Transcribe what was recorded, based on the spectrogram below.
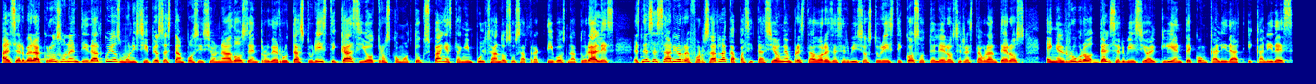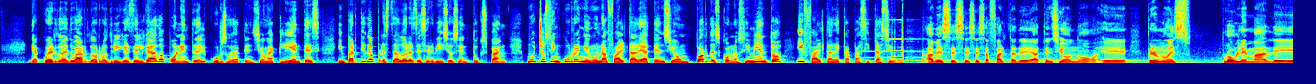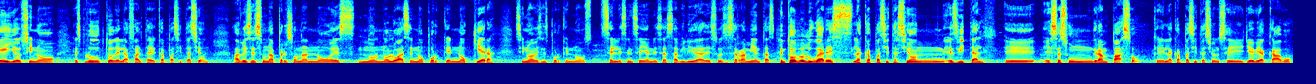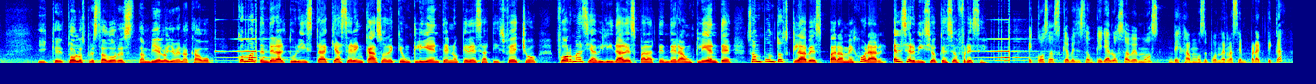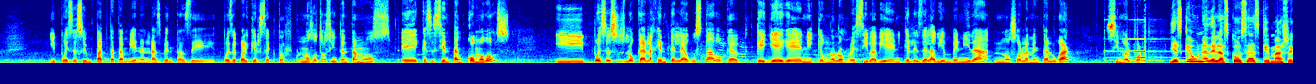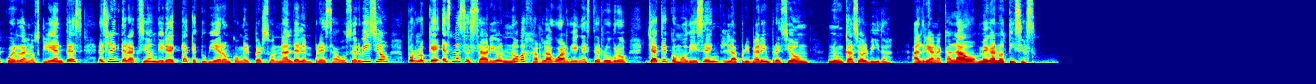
Al ser Veracruz una entidad cuyos municipios están posicionados dentro de rutas turísticas y otros como Tuxpan están impulsando sus atractivos naturales, es necesario reforzar la capacitación en prestadores de servicios turísticos, hoteleros y restauranteros en el rubro del servicio al cliente con calidad y calidez. De acuerdo a Eduardo Rodríguez Delgado, ponente del curso de atención a clientes impartido a prestadores de servicios en Tuxpan, muchos incurren en una falta de atención por desconocimiento y falta de capacitación. A veces es esa falta de atención, ¿no? Eh, pero no es problema de ellos, sino es producto de la falta de capacitación. A veces una persona no es, no, no, lo hace no porque no quiera, sino a veces porque no se les enseñan esas habilidades o esas herramientas. En todos los lugares la capacitación es vital. Eh, ese es un gran paso, que la capacitación se lleve a cabo y que todos los prestadores también lo lleven a cabo cómo atender al turista, qué hacer en caso de que un cliente no quede satisfecho, formas y habilidades para atender a un cliente son puntos claves para mejorar el servicio que se ofrece. Hay cosas que a veces, aunque ya lo sabemos, dejamos de ponerlas en práctica y pues eso impacta también en las ventas de, pues de cualquier sector. Nosotros intentamos eh, que se sientan cómodos y pues eso es lo que a la gente le ha gustado, que, que lleguen y que uno los reciba bien que les dé la bienvenida no solamente al lugar, sino al puerto. Y es que una de las cosas que más recuerdan los clientes es la interacción directa que tuvieron con el personal de la empresa o servicio, por lo que es necesario no bajar la guardia en este rubro, ya que como dicen, la primera impresión nunca se olvida. Adriana Calao, Mega Noticias.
